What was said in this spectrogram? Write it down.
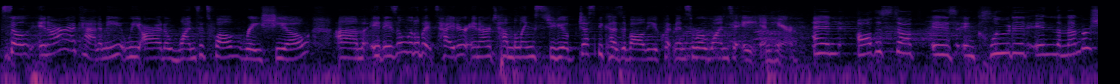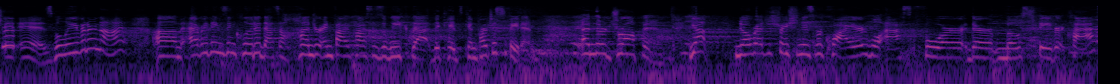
So in our academy, we are at a 1 to 12 ratio. Um, it is a little bit tighter in our tumbling studio just because of all the equipment, so we're 1 to 8 in here. And all this stuff is included in the membership? It is. Believe it or not, um, everything's included. That's 105 classes a week that the kids can participate in. And they're drop-in. Yep. No registration is required. We'll ask for their most favorite class,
